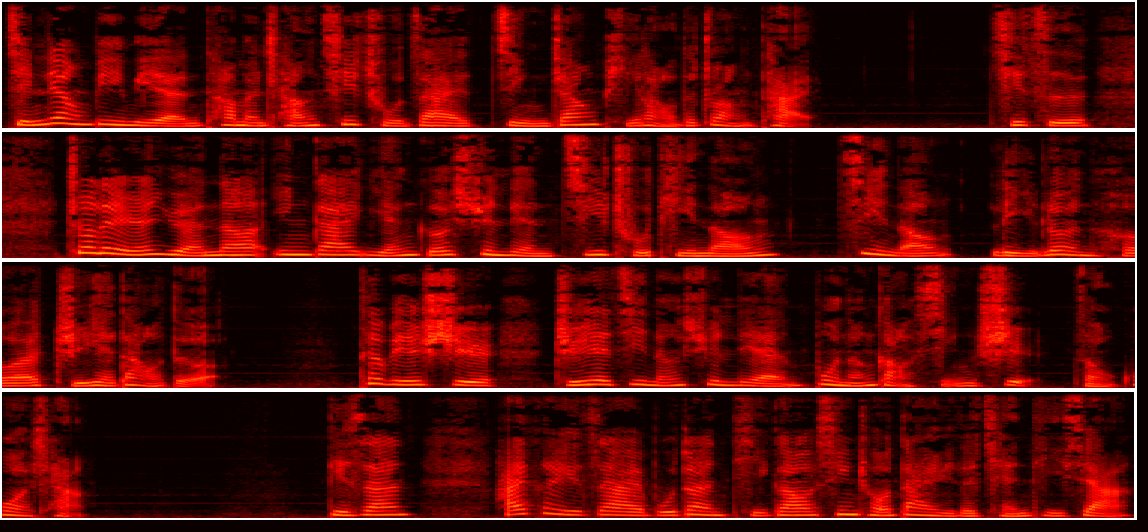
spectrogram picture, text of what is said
尽量避免他们长期处在紧张疲劳的状态。其次，这类人员呢，应该严格训练基础体能、技能、理论和职业道德，特别是职业技能训练不能搞形式、走过场。第三，还可以在不断提高薪酬待遇的前提下，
